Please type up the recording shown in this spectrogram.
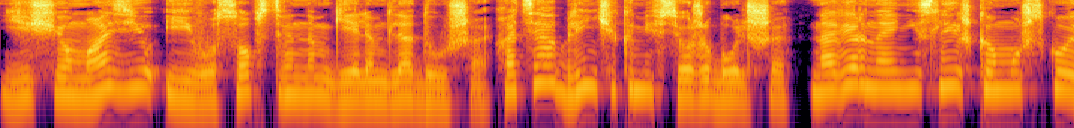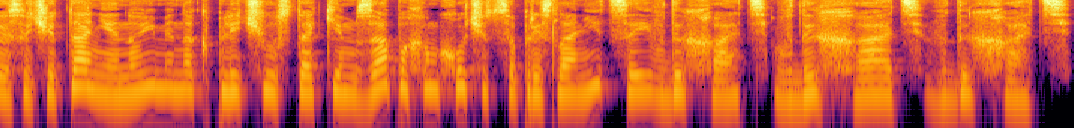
Еще мазью и его собственным гелем для душа. Хотя блинчиками все же больше. Наверное, не слишком мужское сочетание, но именно к плечу с таким запахом хочется прислониться и вдыхать, вдыхать, вдыхать.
